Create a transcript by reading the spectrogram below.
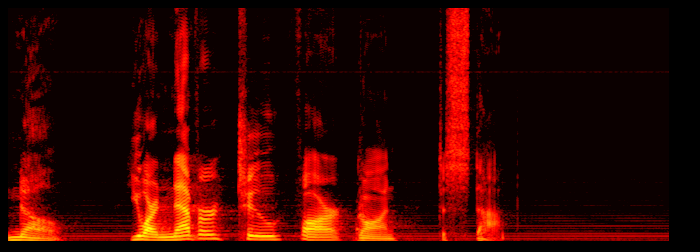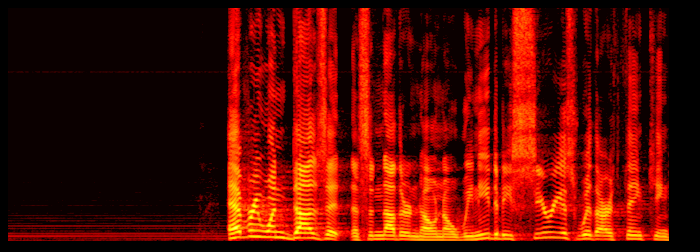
No, you are never too far gone to stop. Everyone does it. That's another no no. We need to be serious with our thinking.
